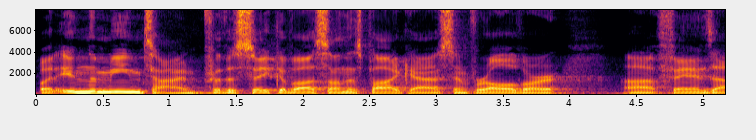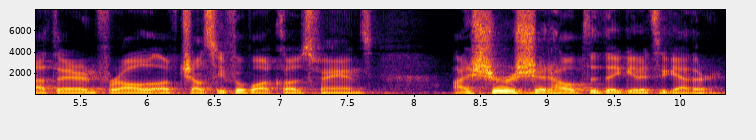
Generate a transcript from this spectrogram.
But in the meantime, for the sake of us on this podcast and for all of our uh, fans out there and for all of Chelsea Football Club's fans, I sure should hope that they get it together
